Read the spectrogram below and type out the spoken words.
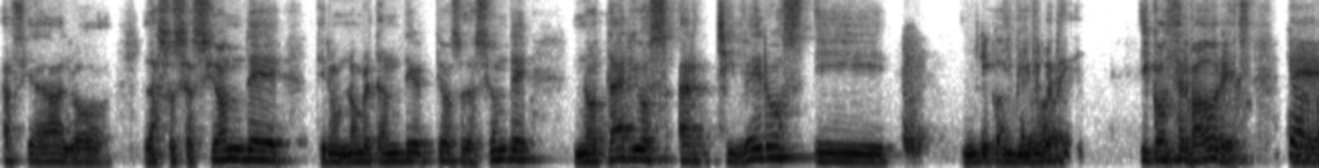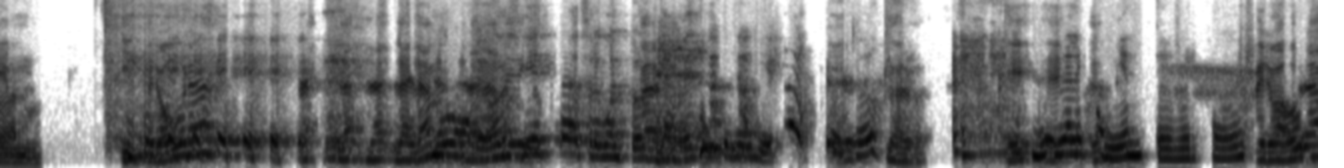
hacia lo- la asociación de, tiene un nombre tan divertido, Asociación de Notarios, Archiveros y, Y y, conservadores. bibliote- y conservadores. Qué Eh, y- pero ahora, la, la- la edad, la fiesta, el peor Claro. tenía. claro. Eh, eh, alejamiento, por favor. Pero ahora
